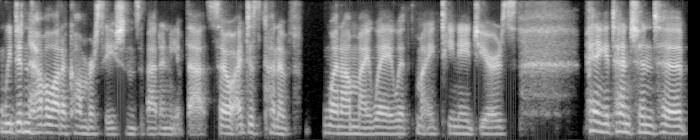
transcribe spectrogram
We didn't have a lot of conversations about any of that. So I just kind of went on my way with my teenage years, paying attention to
